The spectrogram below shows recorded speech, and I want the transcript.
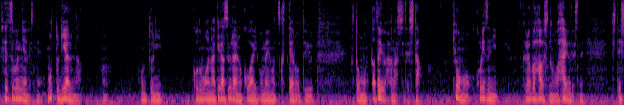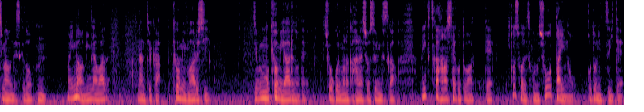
節分にはですねもっとリアルな、うん、本当に子供が泣き出すぐらいの怖いお面を作ってやろうというふと思ったという話でした。今日も懲りずにクラブハウスの話題をですねしてしまうんですけど、うん。まあ、今はみんなは何て言うか興味もあるし自分も興味があるので証拠にもなく話をするんですがいくつか話したいことはあって一つはですこの正体のことについて、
